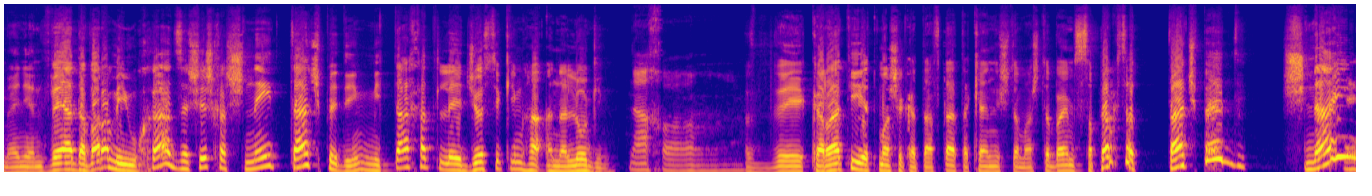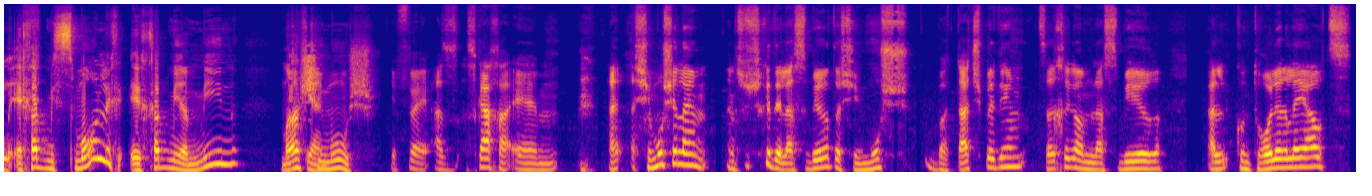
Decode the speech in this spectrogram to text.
מעניין. והדבר המיוחד זה שיש לך שני טאצ'פדים מתחת לג'ויסטיקים האנלוגיים. נכון. וקראתי את מה שכתבת, אתה כן השתמשת בהם. ספר קצת, טאצ'פד? שניים? כן. אחד משמאל, אחד מימין? מה כן. השימוש? יפה, אז, אז ככה, אמ, השימוש שלהם, אני חושב שכדי להסביר את השימוש בטאצ'פדים, צריך גם להסביר על controller layouts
